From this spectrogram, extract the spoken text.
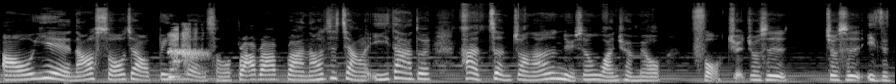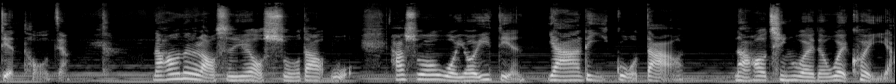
熬夜，然后手脚冰冷，什么叭叭叭，然后就讲了一大堆他的症状，然后那女生完全没有。否决就是就是一直点头这样，然后那个老师也有说到我，他说我有一点压力过大，然后轻微的胃溃疡，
